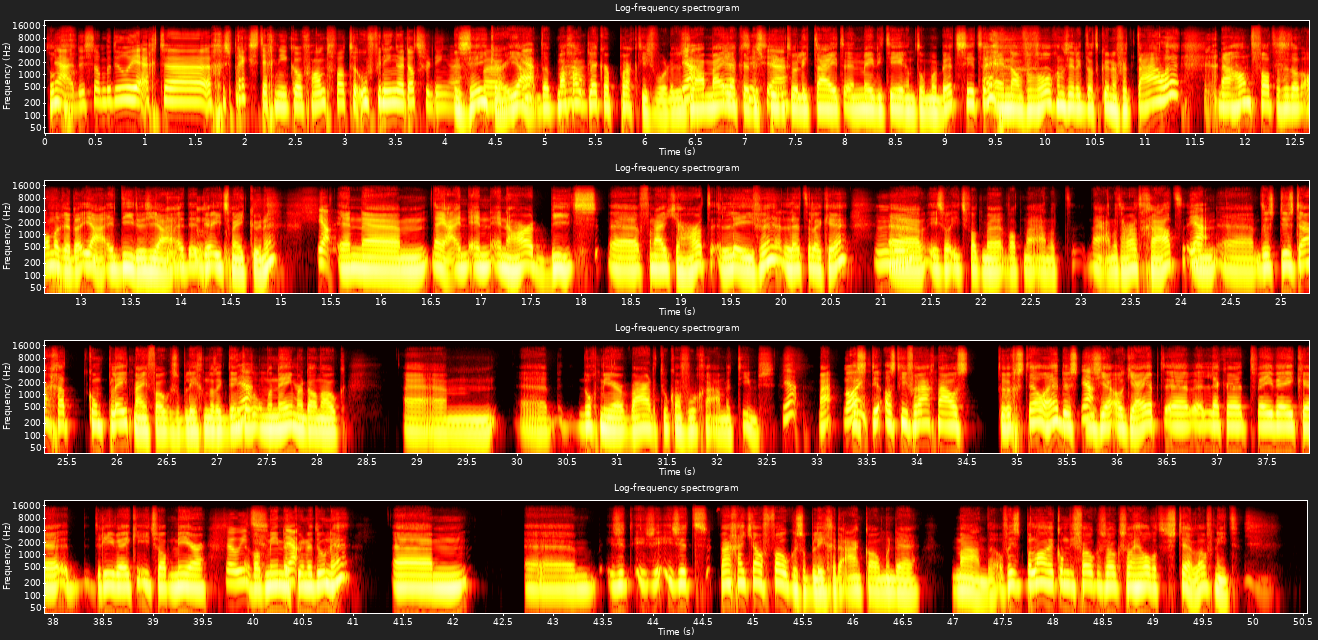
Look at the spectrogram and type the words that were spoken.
Toch? ja, dus dan bedoel je echt eh gesprekstechnieken of handvatten, oefeningen, dat soort dingen. Of, Zeker, ja, Dat mag ja. ook lekker praktisch worden. Dus Ja, laat mij lekker precies, de spiritualiteit en mediterend op mijn bed zitten. En dan vervolgens wil ik dat kunnen vertalen naar handvatten, zodat anderen, er- ja, die dus ja, er iets mee kunnen. Ja. En, ehm, nou ja, en, en, en heartbeats, eh, vanuit je hart leven, letterlijk hè, Mhm. eh, is wel iets wat me, wat me aan, het, nou aan het hart gaat. Ja. En, dus, dus daar gaat compleet mijn focus op liggen. Omdat ik denk Ja. dat de ondernemer dan ook ehm, eh, nog meer waarde toe kan voegen aan mijn teams. Ja, Maar mooi. als die, als die vraag nou eens terugstel, hè, dus, Ja. dus jij, ook jij hebt eh, lekker twee weken, drie weken iets wat, meer, Zoiets. wat minder Ja. kunnen doen. Hè? Ehm, ehm, is het, is, is het, waar gaat jouw focus op liggen de aankomende maanden? Of is het belangrijk om die focus ook zo helder te stellen, of niet?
